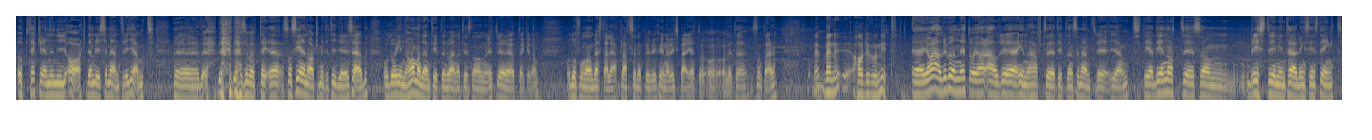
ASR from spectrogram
upptäcker en ny art, den blir cementregent. Eh, den som, upptäck, som ser en art som inte tidigare är sedd och då innehar man den titeln då ända tills någon ytterligare upptäcker den. Och då får man bästa läplatsen uppe vid Skinnarviksberget och, och, lite sånt där. Men, men, eh, har du vunnit? Eh, jag har aldrig vunnit och jag har aldrig innehaft titeln cementregent. Det, det är något som brister i min tävlingsinstinkt.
